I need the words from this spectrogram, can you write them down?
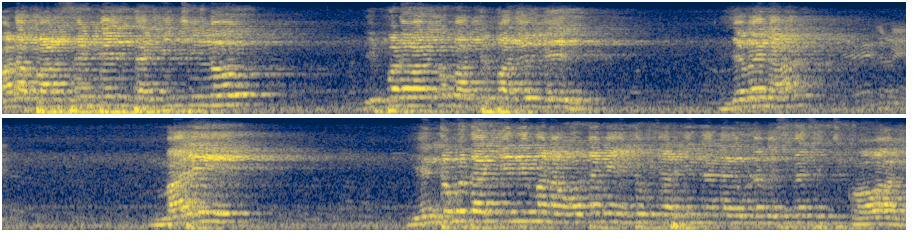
మన పర్సంటేజ్ తగ్గించిందో ఇప్పటి వరకు మంత్రి పదవి లేదు. నిజమేనా? మరి ఎందుకు తగ్గింది? మన ఓటమి ఎందుకు జరిగింది అనేది కూడా విశ్లేషించుకోవాలి.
